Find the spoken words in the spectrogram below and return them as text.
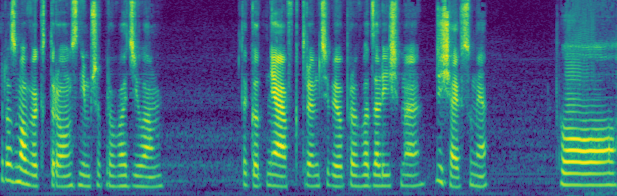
Rozmowę, którą z nim przeprowadziłam. Tego dnia, w którym ciebie oprowadzaliśmy. Dzisiaj w sumie. Po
